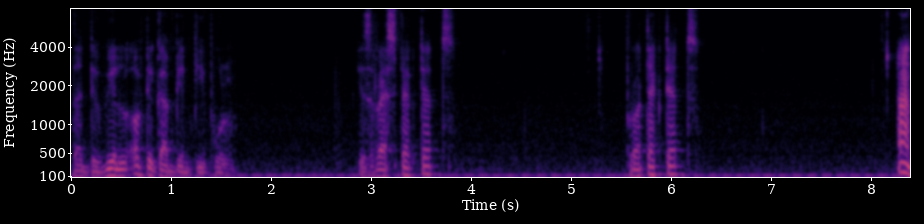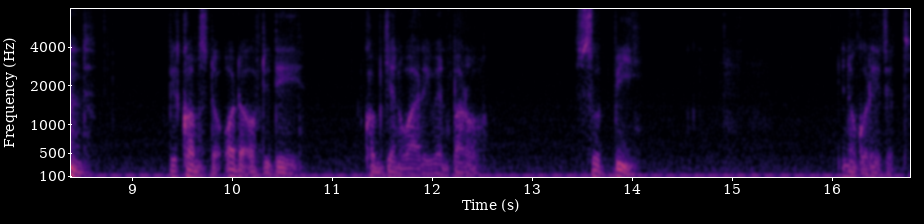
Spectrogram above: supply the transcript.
that the will of the Gambian people is respected, protected, and becomes the order of the day come January when Barrow should be inaugurated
